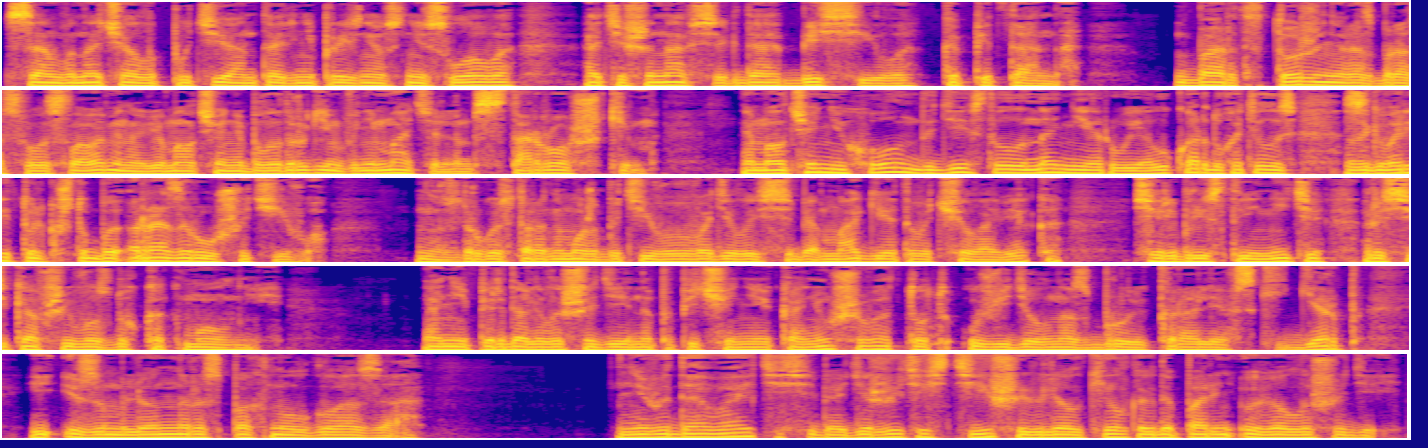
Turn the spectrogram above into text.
С самого начала пути Антарь не произнес ни слова, а тишина всегда бесила капитана. Барт тоже не разбрасывал словами, но ее молчание было другим, внимательным, сторожким. А молчание Холланда действовало на нервы, и Алукарду хотелось заговорить только, чтобы разрушить его. Но, с другой стороны, может быть, его выводила из себя магия этого человека, серебристые нити, рассекавшие воздух как молнии. Они передали лошадей на попечение Конюшева, тот увидел на сбруе королевский герб и изумленно распахнул глаза. «Не выдавайте себя, держитесь тише», — велел Кел, когда парень увел лошадей.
